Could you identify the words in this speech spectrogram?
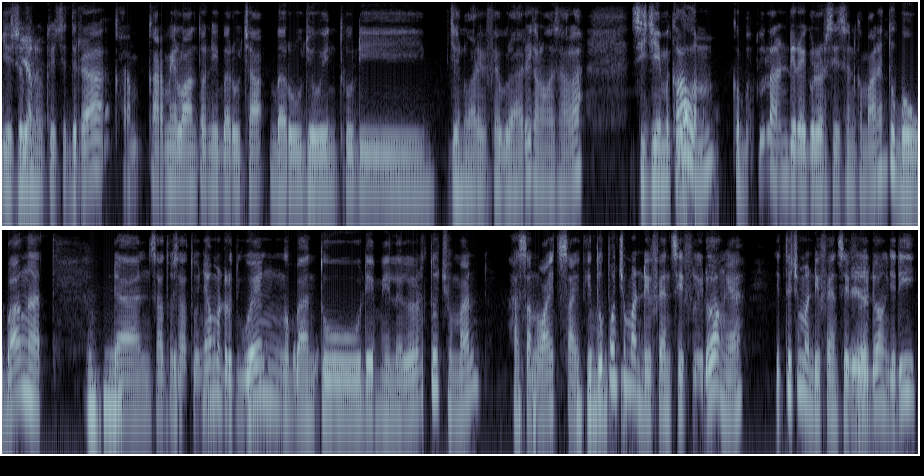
Jusuf Yap. Nurkic cedera, Car- Carmelo Anthony baru ca- baru join tuh di Januari Februari kalau nggak salah. CJ McCollum kebetulan di regular season kemarin tuh bau banget. Dan satu-satunya menurut gue yang ngebantu Damian Lillard tuh cuman Hasan Whiteside. Itu pun cuman defensively doang ya. Itu cuman defensively Iya. doang. Jadi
